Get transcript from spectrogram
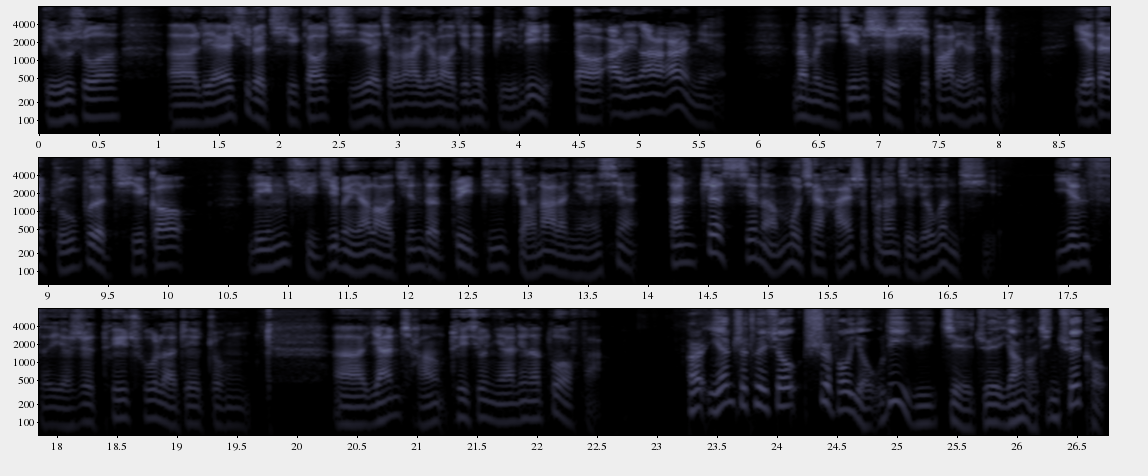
比如说，呃，连续的提高企业缴纳养老金的比例，到二零二二年。那么已经是十八连涨，也在逐步的提高领取基本养老金的最低缴纳的年限，但这些呢，目前还是不能解决问题，因此也是推出了这种，呃，延长退休年龄的做法。而延迟退休是否有利于解决养老金缺口，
